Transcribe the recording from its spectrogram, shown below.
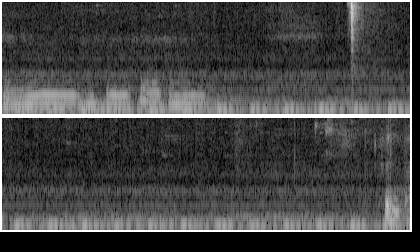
อืม ขึ้นไป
